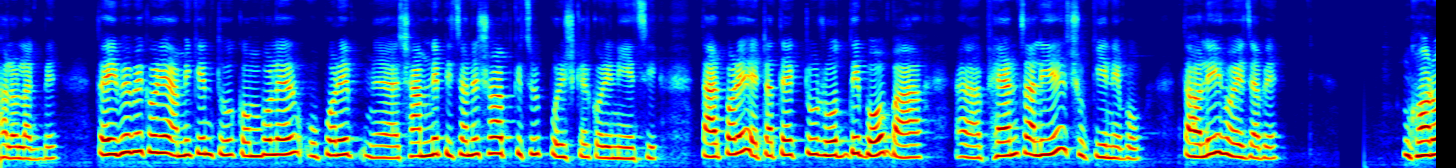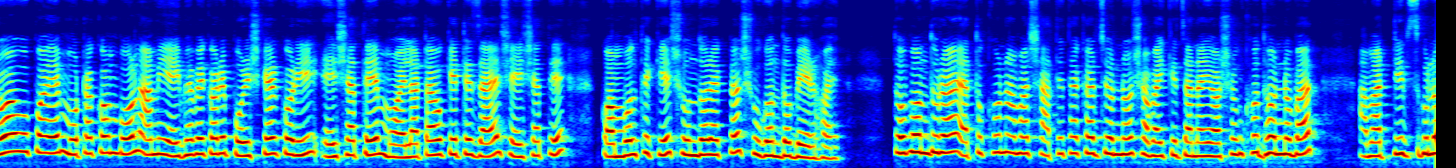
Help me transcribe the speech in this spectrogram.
ভালো লাগবে। তো এইভাবে করে আমি কিন্তু কম্বলের উপরে সামনে, পিছনে সব কিছু পরিষ্কার করে নিয়েছি। তারপরে এটাতে একটু রোদ দেব বা ফ্যান চালিয়ে শুকিয়ে নেব। তাহলেই হয়ে যাবে। ঘরোয়া উপায়ে মোটা কম্বল আমি এইভাবে করে পরিষ্কার করি। এই সাথে ময়লাটাও কেটে যায়। সেই সাথে কম্বল থেকে সুন্দর একটা সুগন্ধ বের হয়। তো বন্ধুরা, এতক্ষণ আমার সাথে থাকার জন্য সবাইকে জানাই অসংখ্য ধন্যবাদ। আমার টিপসগুলো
